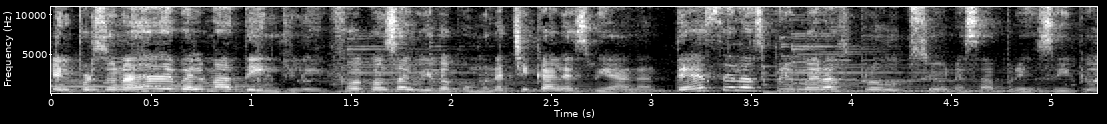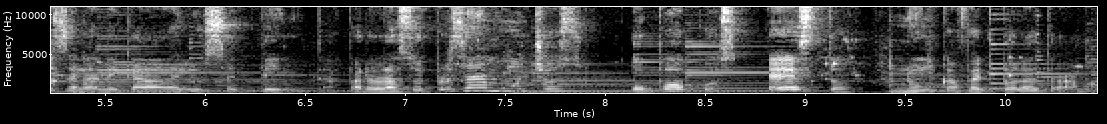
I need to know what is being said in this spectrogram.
El personaje de Velma Dinkley fue concebido como una chica lesbiana desde las primeras producciones a principios de la década de los 70. Para la sorpresa de muchos, o pocos, esto nunca afectó la trama.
